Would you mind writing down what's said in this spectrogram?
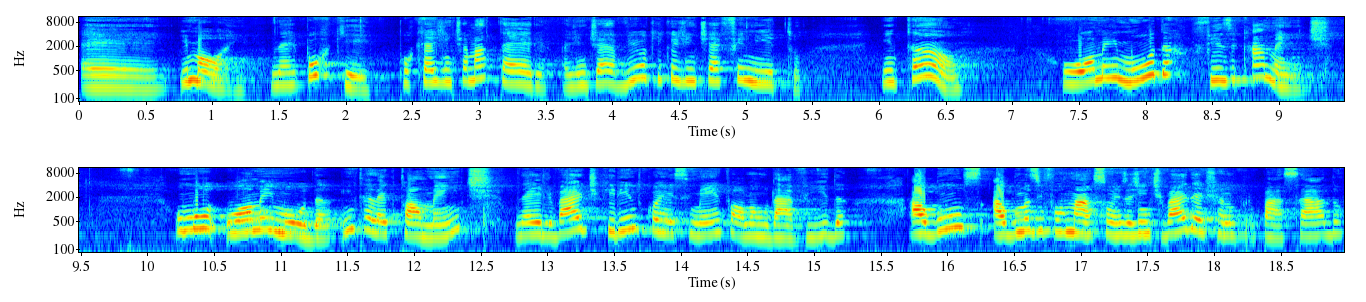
é, e morre. Né? Por quê? Porque a gente é matéria. A gente já viu aqui que a gente é finito. Então, o homem muda fisicamente. O, o homem muda intelectualmente, né? ele vai adquirindo conhecimento ao longo da vida. Alguns, algumas informações a gente vai deixando para o passado,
